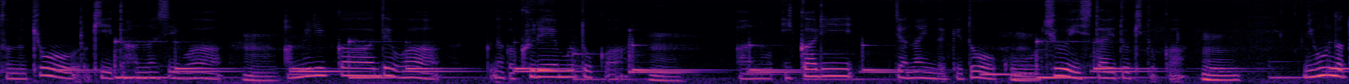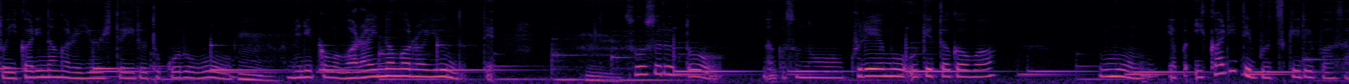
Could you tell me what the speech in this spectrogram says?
その今日聞いた話はうん。アメリカではなんかクレームとかうん。あの怒りじゃないんだけどこう注意したい時とかうん。日本だと怒りながら言う人いるところをうん。アメリカは笑いながら言うんだって。うん。そうするとなんかそのクレームを受けた側もうやっぱ怒りでぶつければさ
